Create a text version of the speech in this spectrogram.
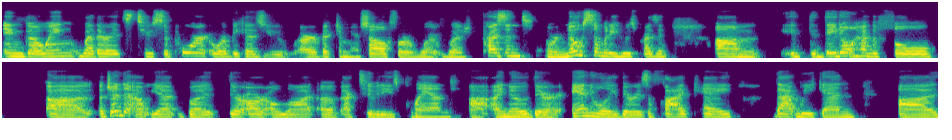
in going, whether it's to support or because you are a victim yourself or were, were present or know somebody who's present, um, it, they don't have the full uh, agenda out yet, but there are a lot of activities planned. Uh, I know there annually there is a 5K that weekend. Uh,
